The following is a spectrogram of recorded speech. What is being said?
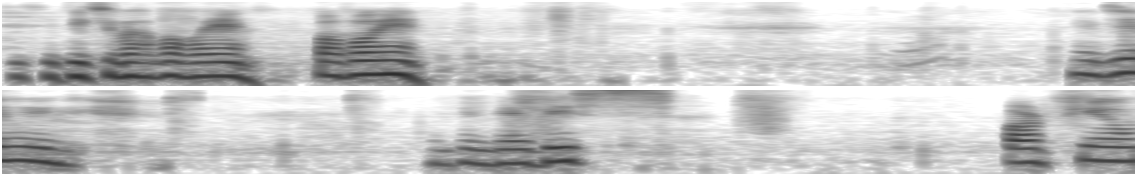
দেখি দেখি বাবা হয়েন বাবা হয়েন এই যে লেডিস পারফিউম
